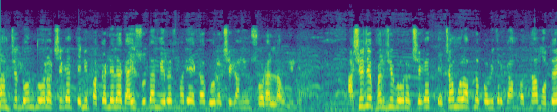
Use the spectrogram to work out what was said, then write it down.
आमचे दोन गोरक्षक आहेत त्यांनी पकडलेल्या गायी सुद्धा मिरजमध्ये एका गोरक्षकांनी सोडायला लावलेले आहेत असे जे फर्जी गोरक्षक आहेत त्याच्यामुळे आपलं पवित्र काम बदनाम होतंय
